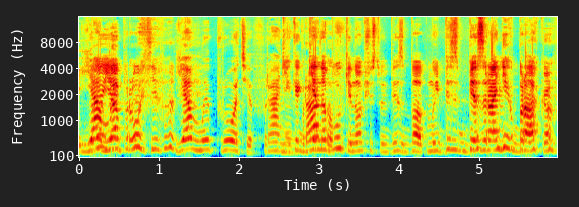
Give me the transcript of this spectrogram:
Я, ну, мы, я против. Я мы против ранних как браков. Как Гена Букин, общество без баб. Мы без, без ранних браков.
